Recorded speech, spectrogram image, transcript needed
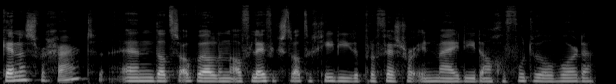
kennis vergaart. En dat is ook wel een overlevingsstrategie die de professor in mij, die dan gevoed wil worden,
